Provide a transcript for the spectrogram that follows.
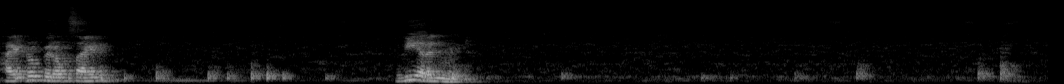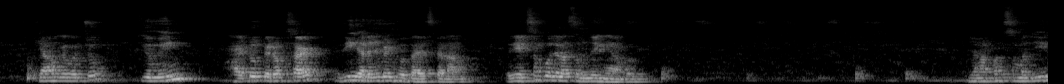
हाइड्रोपेरोक्साइड रीअरेंजमेंट क्या हो गया बच्चों? क्यूमीन हाइड्रोपेरोक्साइड रीअरेंजमेंट होता है इसका नाम। रिएक्शन को जरा समझेंगे यहाँ पर। यहाँ पर समझिए।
